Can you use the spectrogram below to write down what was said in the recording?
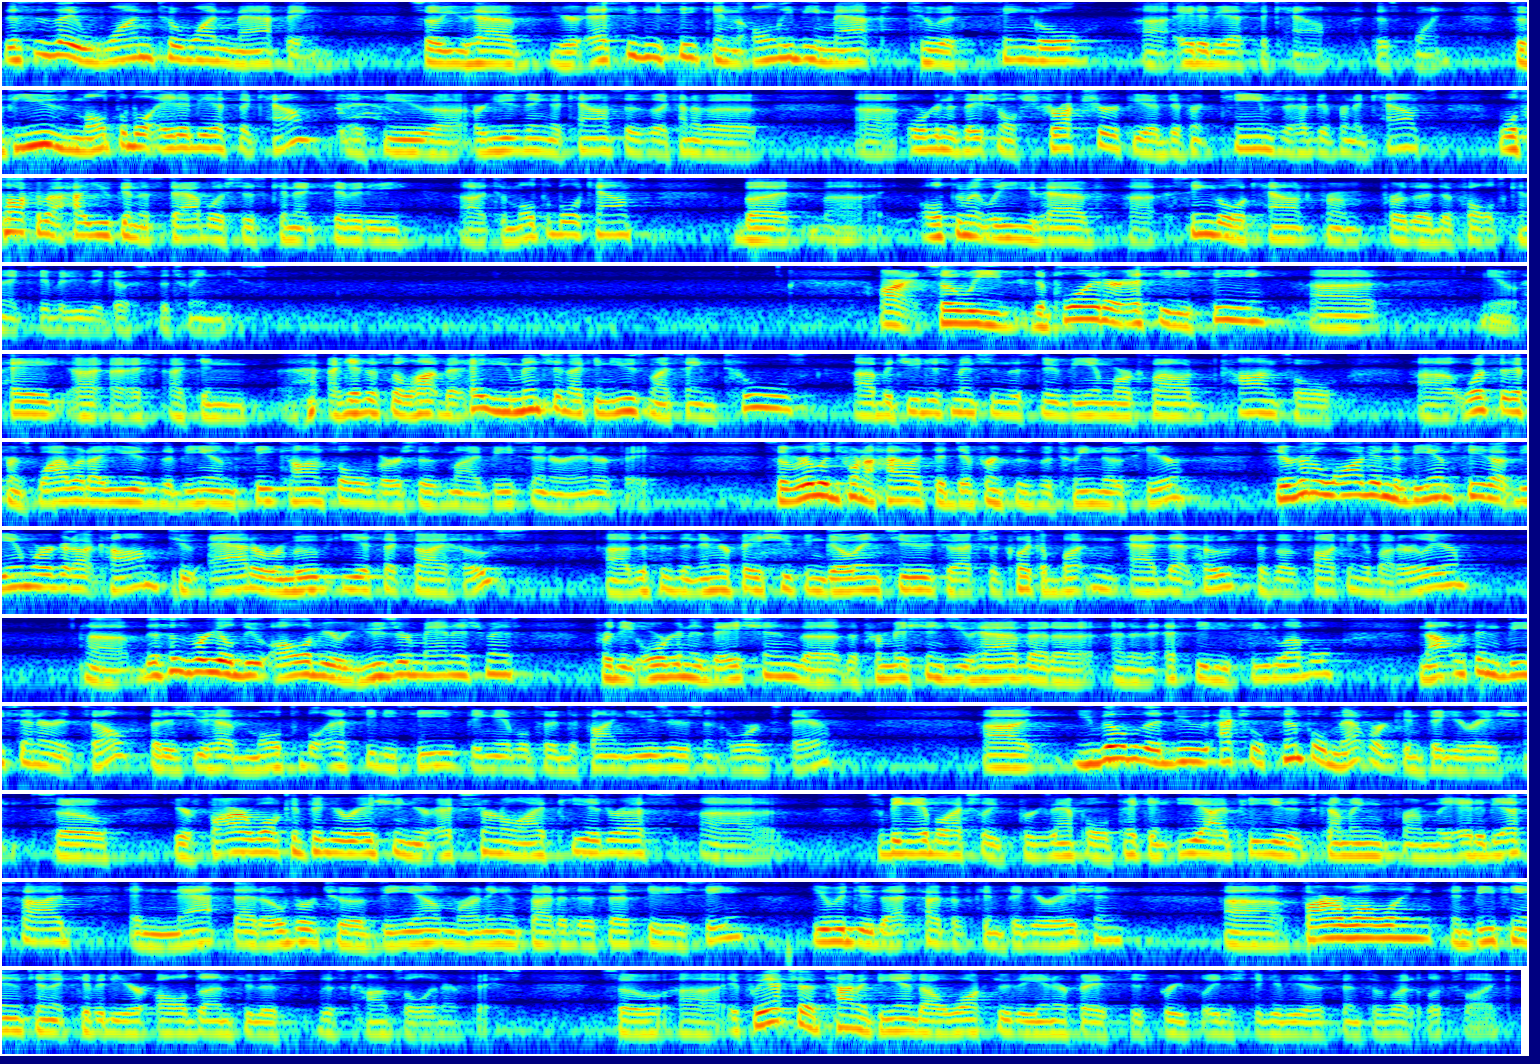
This is a one-to-one mapping So you have your SDDC can only be mapped to a single uh, AWS account at this point. So if you use multiple AWS accounts, if you uh, are using accounts as a kind of a uh, organizational structure, if you have different teams that have different accounts, we'll talk about how you can establish this connectivity uh, to multiple accounts. But uh, ultimately, you have a single account from for the default connectivity that goes between these. All right, so we've deployed our SDDC. You know, hey, I, I, I, can I get this a lot, but hey, you mentioned I can use my same tools, uh, but you just mentioned this new VMware Cloud console. Uh, what's the difference? Why would I use the VMC console versus my vCenter interface? So really just want to highlight the differences between those here. So you're going to log into vmc.vmware.com to add or remove ESXi hosts. Uh, this is an interface you can go into to actually click a button, add that host, as I was talking about earlier. Uh, this is where you'll do all of your user management for the organization, the, the permissions you have at, a, at an SDDC level, not within vCenter itself, but as you have multiple SDDCs, being able to define users and orgs there. Uh, you'll be able to do actual simple network configuration. So your firewall configuration, your external IP address. Uh, so being able to actually, for example, take an EIP that's coming from the AWS side and NAT that over to a VM running inside of this SDDC, you would do that type of configuration. Uh, firewalling and VPN connectivity are all done through this, this console interface. So uh, if we actually have time at the end, I'll walk through the interface just briefly just to give you a sense of what it looks like.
